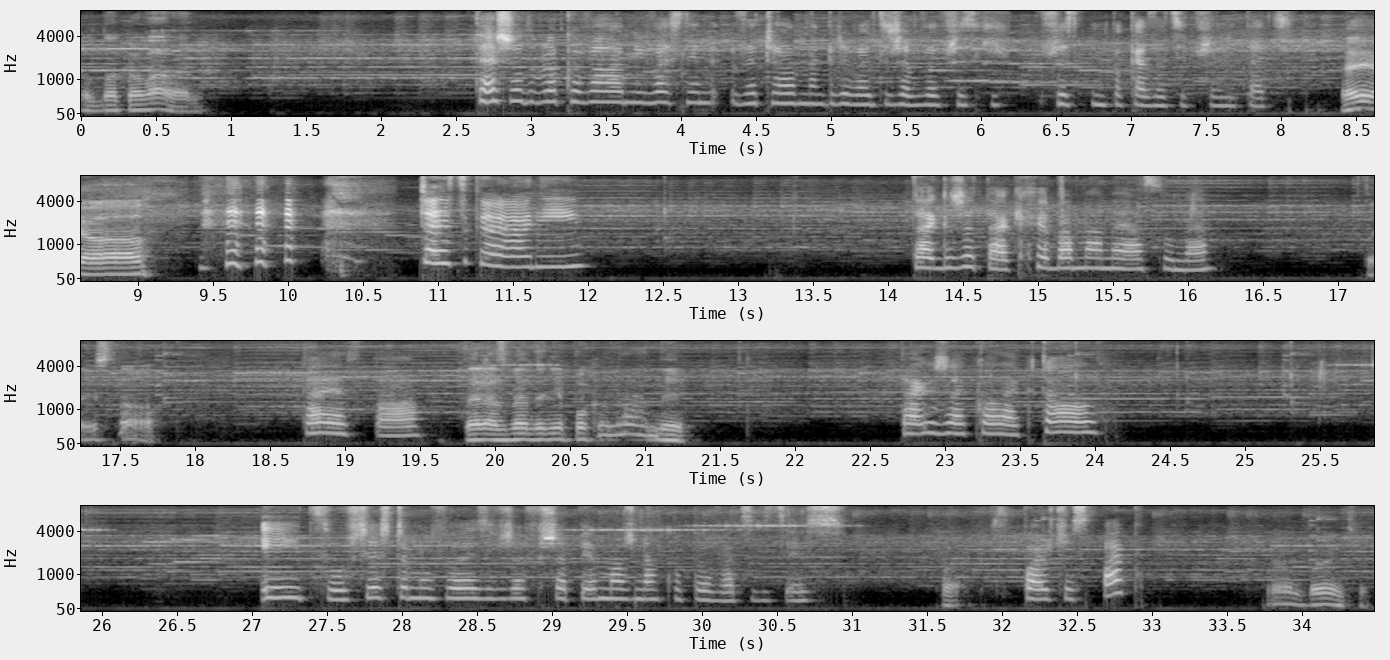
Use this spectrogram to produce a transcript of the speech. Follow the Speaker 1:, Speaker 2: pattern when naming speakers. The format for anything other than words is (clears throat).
Speaker 1: Odblokowałem.
Speaker 2: Też odblokowałam i właśnie zaczęłam nagrywać, żeby wszystkich, wszystkim pokazać i przywitać.
Speaker 1: Hejo! (laughs)
Speaker 2: Cześć kochani! Także tak, chyba mamy Asunę.
Speaker 1: To jest to.
Speaker 2: To jest to.
Speaker 1: Teraz będę niepokonany.
Speaker 2: Także kolektor. I cóż, jeszcze mówiłeś, że w szepie można kupywać gdzieś.
Speaker 1: Tak.
Speaker 2: W Purchase Pack?
Speaker 1: Nie mam pojęcia.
